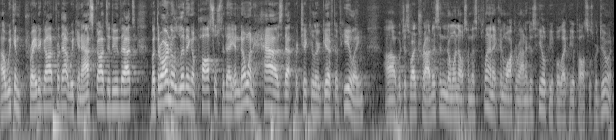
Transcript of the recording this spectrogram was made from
Uh, we can pray to God for that. We can ask God to do that. But there are no living apostles today, and no one has that particular gift of healing uh, which is why Travis and no one else on this planet can walk around and just heal people like the apostles were doing.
